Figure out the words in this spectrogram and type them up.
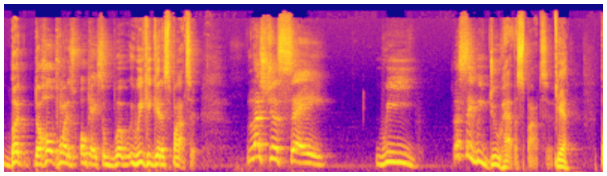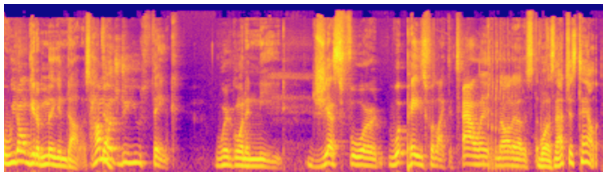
but the whole point is okay. So we could get a sponsor. Let's just say we let's say we do have a sponsor. Yeah. But we don't get a million dollars. How much do you think we're going to need just for what pays for like the talent and all that other stuff? Well, it's not just talent.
